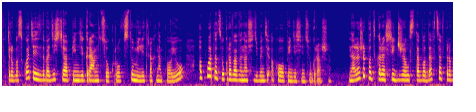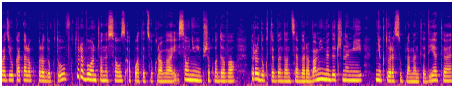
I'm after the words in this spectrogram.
w którego składzie jest 25 g cukru w 100 ml napoju, opłata cukrowa wynosić będzie około 50 groszy. Należy podkreślić, że ustawodawca wprowadził katalog produktów, które wyłączone są z opłaty cukrowej. Są nimi przykładowo produkty będące wyrobami medycznymi, niektóre suplementy diety,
